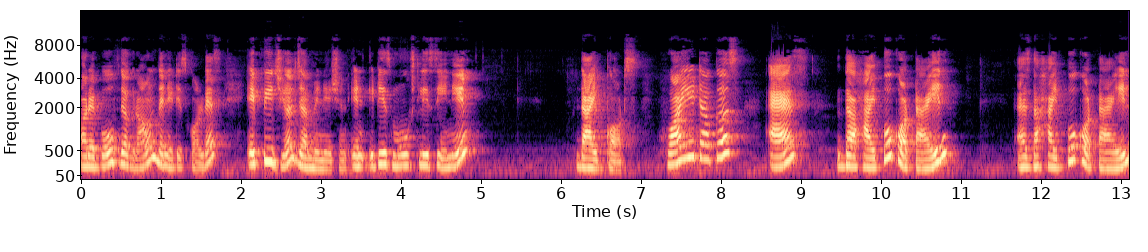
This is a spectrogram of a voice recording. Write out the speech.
or above the ground then it is called as epigeal germination. and it is mostly seen in dicots. Why it occurs? As the hypocotyl, as the hypocotyl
